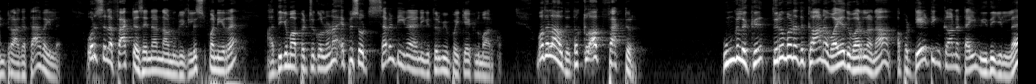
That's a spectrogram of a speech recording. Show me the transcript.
என்ட்ராக தேவையில்லை. ஒரு சில ஃபேக்டர்ஸ் என்னன்னு நான் உங்களுக்கு லிஸ்ட் பண்ணிடுறேன். அதிகமாக பெற்றுக்கொள்ளணும்னா எபிசோட் செவன்டீனை நீங்கள் திரும்பி போய் கேட்கணுமா இருக்கும். முதலாவது த கிளாக் ஃபேக்டர் உங்களுக்கு திருமணத்துக்கான வயது வரலனா அப்போ டேட்டிங்க்கான டைம் இது இல்லை.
